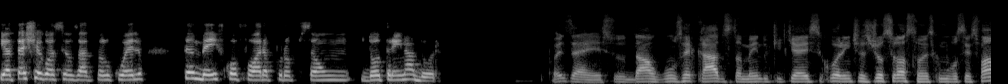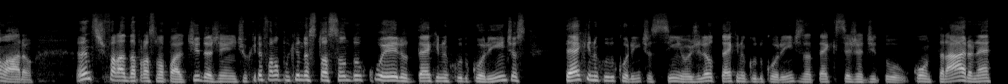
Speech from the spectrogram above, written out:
e até chegou a ser usado pelo Coelho, também ficou fora por opção do treinador. Pois é, isso dá alguns recados também do que é esse Corinthians de oscilações, como vocês falaram. Antes de falar da próxima partida, gente, eu queria falar um pouquinho da situação do Coelho, técnico do Corinthians. Técnico do Corinthians, sim, hoje ele é o técnico do Corinthians, até que seja dito o contrário, né?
